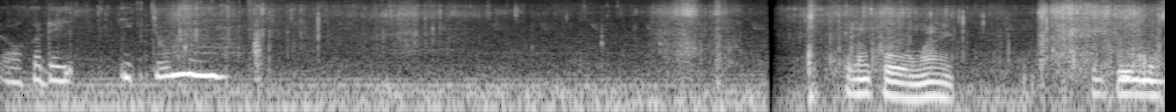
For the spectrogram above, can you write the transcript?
ดอกก็ได้อีกจุ้มหนึงกำลังโผล่ออกมาอีกชุ่มๆเลย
